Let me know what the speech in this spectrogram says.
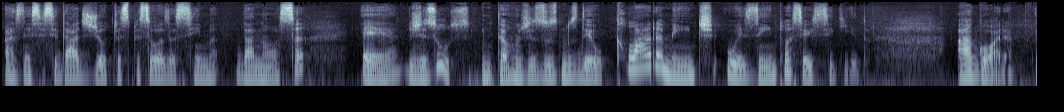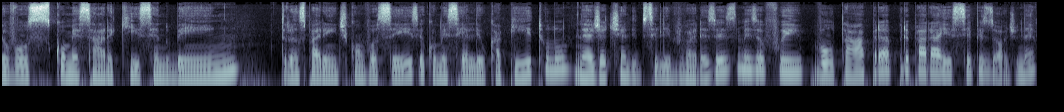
as necessidades de outras pessoas acima da nossa é Jesus. Então, Jesus nos deu claramente o exemplo a ser seguido. Agora, eu vou começar aqui sendo bem transparente com vocês. Eu comecei a ler o capítulo, né? Já tinha lido esse livro várias vezes, mas eu fui voltar para preparar esse episódio, né?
